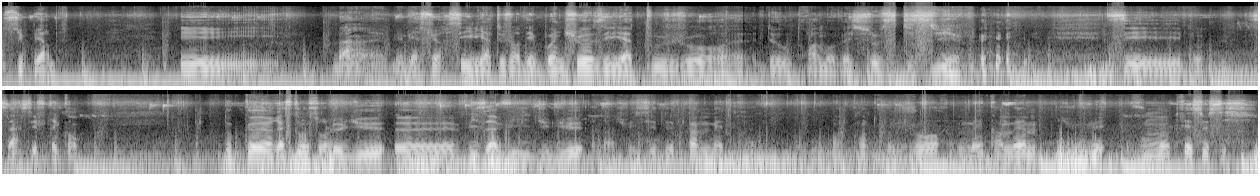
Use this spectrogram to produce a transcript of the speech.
superbe. Et ben, bien sûr, s'il y a toujours des bonnes choses, il y a toujours deux ou trois mauvaises choses qui suivent. c'est bon, c'est assez fréquent. Donc euh, restons sur le lieu euh, vis-à-vis du lieu. Alors je vais essayer de pas me mettre en contre-jour, mais quand même je vais vous montrer ceci.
